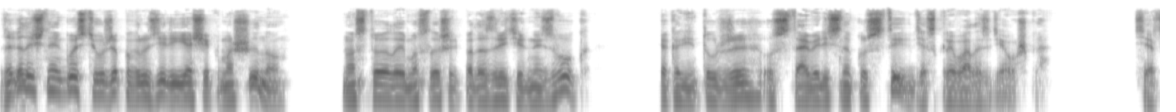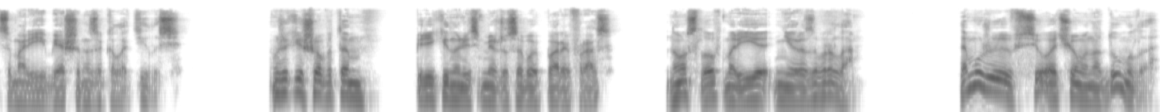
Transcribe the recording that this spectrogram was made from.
Загадочные гости уже погрузили ящик в машину, но стоило ему слышать подозрительный звук, как они тут же уставились на кусты, где скрывалась девушка. Сердце Марии бешено заколотилось. Мужики шепотом перекинулись между собой парой фраз, но слов Мария не разобрала. К тому же все, о чем она думала,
